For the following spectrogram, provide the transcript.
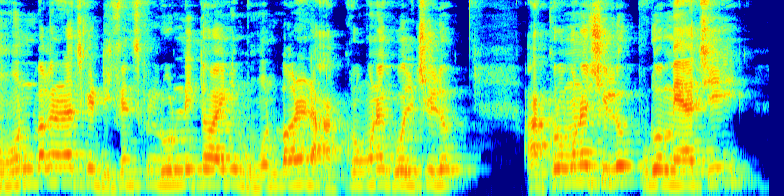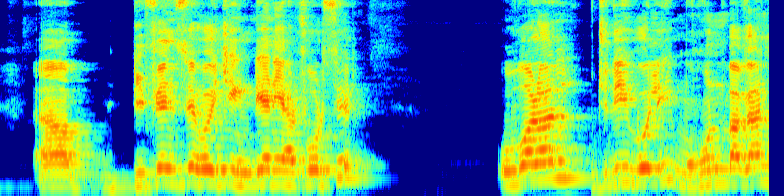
মোহনবাগানের আজকে ডিফেন্সকে লোড নিতে হয়নি। মোহনবাগানের আক্রমণে গোল ছিল। আক্রমণে ছিল, পুরো ম্যাচই ডিফেন্সে হয়েছে ইন্ডিয়ান এয়ারফোর্সের ওভারঅল যদি বলি, মোহনবাগান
